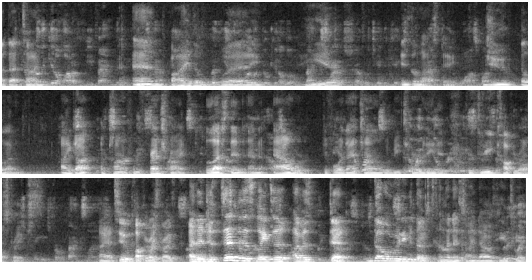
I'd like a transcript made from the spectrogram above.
at that time. And by the way, here is the last day, June 11th. I got a comment from French Fry less than an hour before that channel would be terminated for three copyright strikes. I had two copyright strikes, and then just 10 minutes later, I was dead. No one would even notice, and then I signed out of YouTube.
